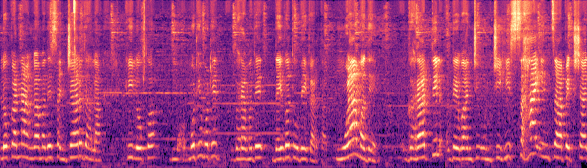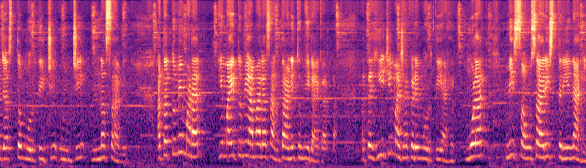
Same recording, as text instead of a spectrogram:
लोकांना अंगामध्ये संचार झाला की लोक मोठे मोठे घरामध्ये दैवत उभे करतात. मुळामध्ये घरातील देवांची उंची ही सहा इंचापेक्षा जास्त मूर्तीची उंची नसावी. आता तुम्ही म्हणाल की माई तुम्ही आम्हाला सांगता आणि तुम्ही काय करता? आता ही जी माझ्याकडे मूर्ती आहे मुळात मी संसारी स्त्री नाही.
